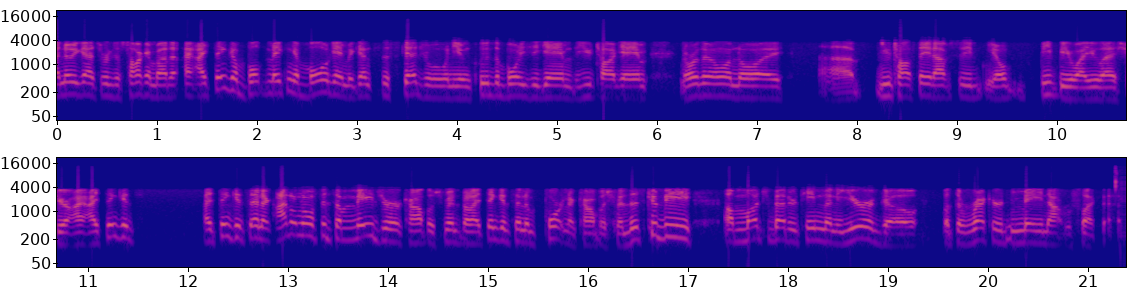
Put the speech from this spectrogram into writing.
I know you guys were just talking about it. I, I think a bowl, making a bowl game against this schedule, when you include the Boise game, the Utah game, Northern Illinois. Uh, Utah State obviously, you know, beat BYU last year. I, I think it's I think it's an I don't know if it's a major accomplishment, but I think it's an important accomplishment. This could be a much better team than a year ago, but the record may not reflect that.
